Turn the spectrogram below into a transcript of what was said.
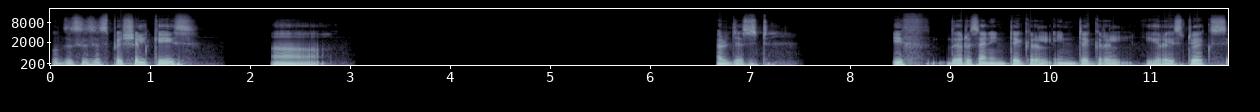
so this is a special case. Uh, I'll just if there is an integral integral e raised to x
